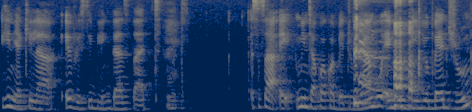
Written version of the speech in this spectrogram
hii ni ya kila every sibling does that. Sasa eh, mi nitakuwa kwa bedroom yangu and you'll be in your bedroom.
